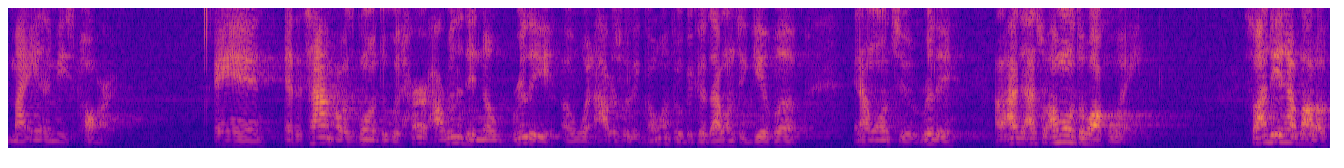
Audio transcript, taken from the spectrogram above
my enemy's part. And at the time I was going through with her, I really didn't know really uh, what I was really going through because I wanted to give up and I wanted to really, I, I, I wanted to walk away. So I did have a lot of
